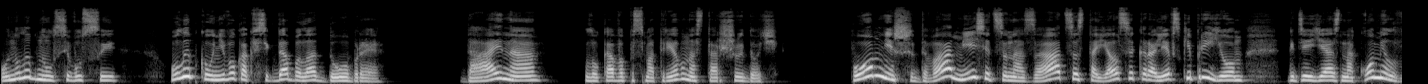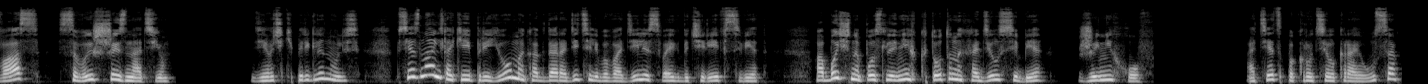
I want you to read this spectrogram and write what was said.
Он улыбнулся в усы. Улыбка у него, как всегда, была добрая. «Дайна!» — лукаво посмотрел на старшую дочь. «Помнишь, два месяца назад состоялся королевский прием, где я знакомил вас с высшей знатью?» Девочки переглянулись. Все знали такие приемы, когда родители выводили своих дочерей в свет. Обычно после них кто-то находил себе женихов. Отец покрутил край уса.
